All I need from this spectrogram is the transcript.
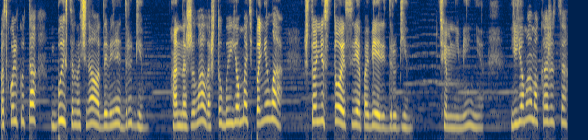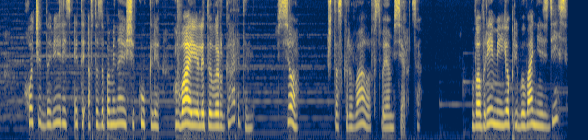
поскольку та быстро начинала доверять другим. Анна желала, чтобы ее мать поняла, что не стоит слепо верить другим. Тем не менее, ее мама, кажется, хочет доверить этой автозапоминающей кукле Вайолет Эвергарден все, что скрывала в своем сердце. Во время ее пребывания здесь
